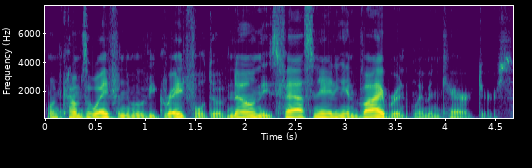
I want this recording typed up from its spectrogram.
One comes away from the movie grateful to have known these fascinating and vibrant women characters.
